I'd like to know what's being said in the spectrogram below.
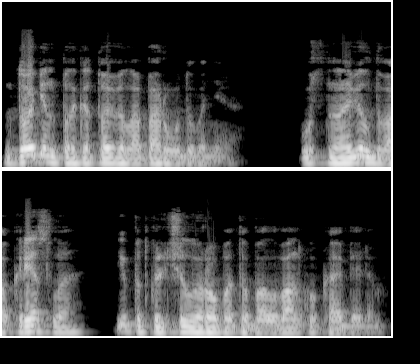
Догин подготовил оборудование, установил два кресла и подключил робота-болванку кабелем.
